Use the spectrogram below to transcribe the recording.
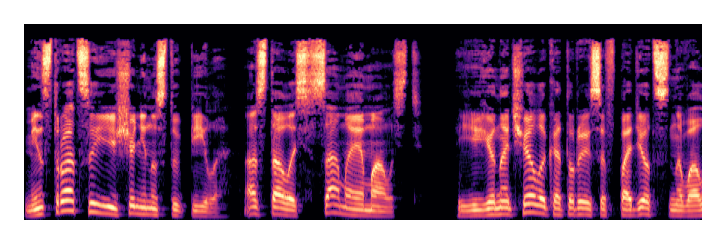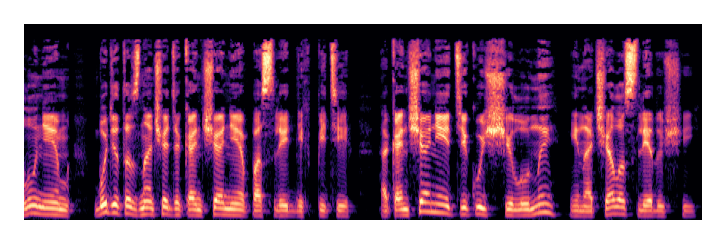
Менструация еще не наступила, осталась самая малость. Ее начало, которое совпадет с новолунием, будет означать окончание последних пяти, окончание текущей луны и начало следующей.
